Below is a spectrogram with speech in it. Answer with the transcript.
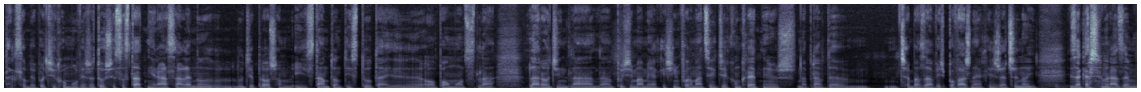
tak sobie po cichu mówię, że to już jest ostatni raz, ale no, ludzie proszą i stamtąd, i z tutaj e, o pomoc dla, dla rodzin, dla, dla... później mamy jakieś informacje, gdzie konkretnie już naprawdę trzeba zawieść poważne jakieś rzeczy, no i, i, za każdym razem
